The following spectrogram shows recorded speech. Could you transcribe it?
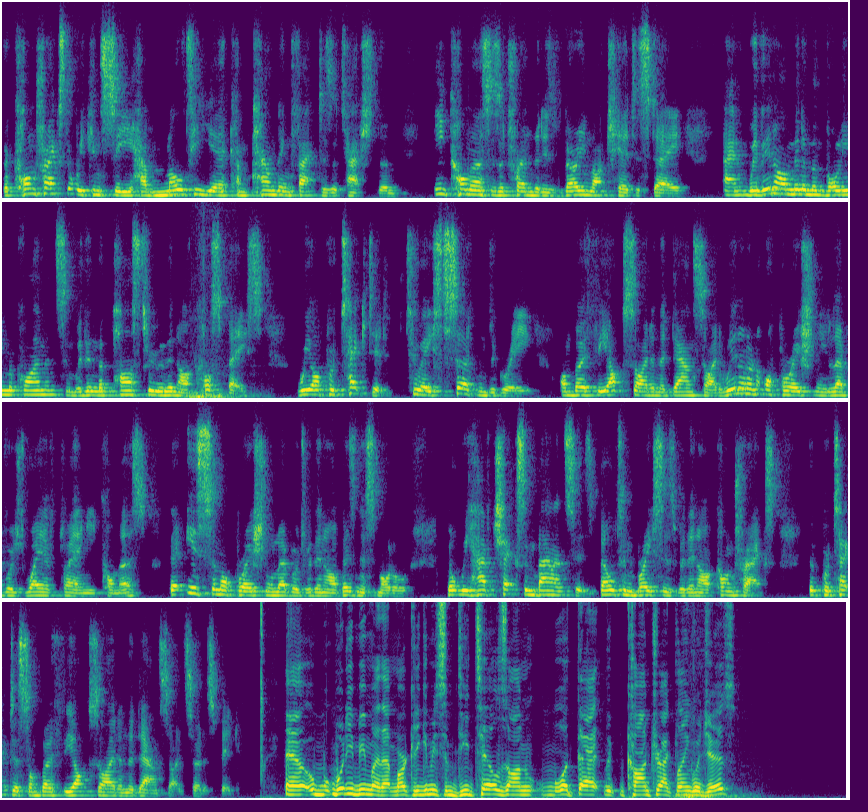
The contracts that we can see have multi-year compounding factors attached to them. E-commerce is a trend that is very much here to stay. And within our minimum volume requirements and within the pass-through within our cost base, we are protected to a certain degree on both the upside and the downside. We're not an operationally leveraged way of playing e-commerce. There is some operational leverage within our business model, but we have checks and balances, belt and braces within our contracts that protect us on both the upside and the downside, so to speak. Uh, what do you mean by that, Mark? Can you give me some details on what that contract language is?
